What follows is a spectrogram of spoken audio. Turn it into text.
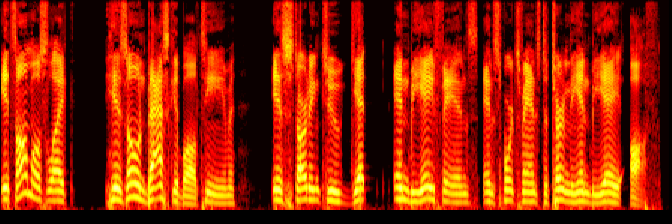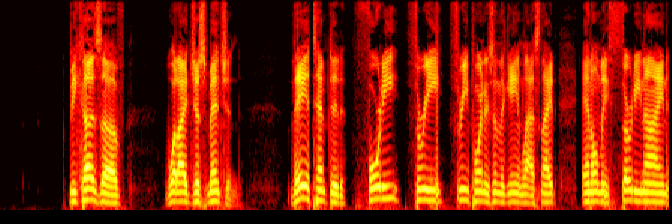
it's almost like his own basketball team is starting to get NBA fans and sports fans to turn the NBA off because of what I just mentioned. They attempted 43 three pointers in the game last night and only 39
